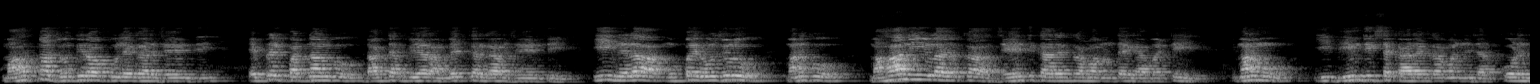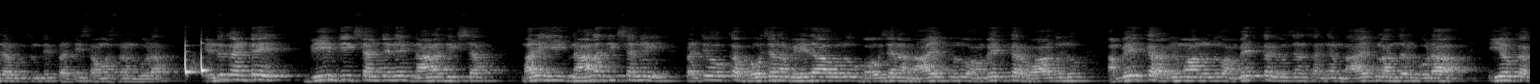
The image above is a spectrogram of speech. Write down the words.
మహాత్మా జ్యోతిరావు పూలే గారి జయంతి. ఏప్రిల్ పద్నాలుగు డాక్టర్ బిఆర్ అంబేద్కర్ గారి జయంతి. ఈ నెల ముప్పై రోజులు మనకు మహానీయుల యొక్క జయంతి కార్యక్రమాలు ఉంటాయి కాబట్టి మనము ఈ భీమ్ దీక్ష కార్యక్రమాన్ని జరుపుకోవడం జరుగుతుంది ప్రతి సంవత్సరం కూడా. ఎందుకంటే భీమ్ దీక్ష అంటేనే జ్ఞాన దీక్ష. మరి ఈ జ్ఞాన దీక్షని ప్రతి ఒక్క బహుజన మేధావులు బహుజన నాయకులు అంబేద్కర్ వాదులు అంబేద్కర్ అభిమానులు అంబేద్కర్ యువజన సంఘం నాయకులు అందరూ కూడా ఈ యొక్క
